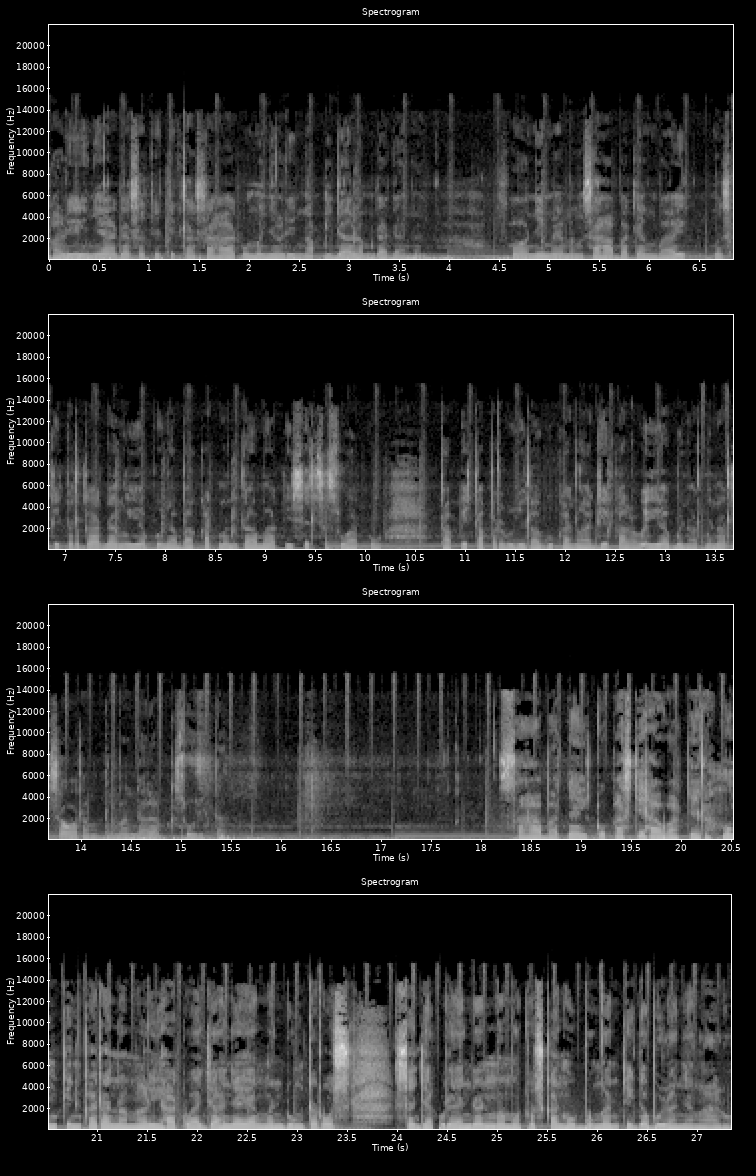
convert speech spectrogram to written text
Kali ini ada setitik rasa haru menyelinap di dalam dadanya. Foni memang sahabat yang baik, meski terkadang ia punya bakat mendramatisir sesuatu, tapi tak perlu diragukan lagi kalau ia benar-benar seorang teman dalam kesulitan. Sahabatnya itu pasti khawatir, mungkin karena melihat wajahnya yang mendung terus sejak Brandon memutuskan hubungan tiga bulan yang lalu.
